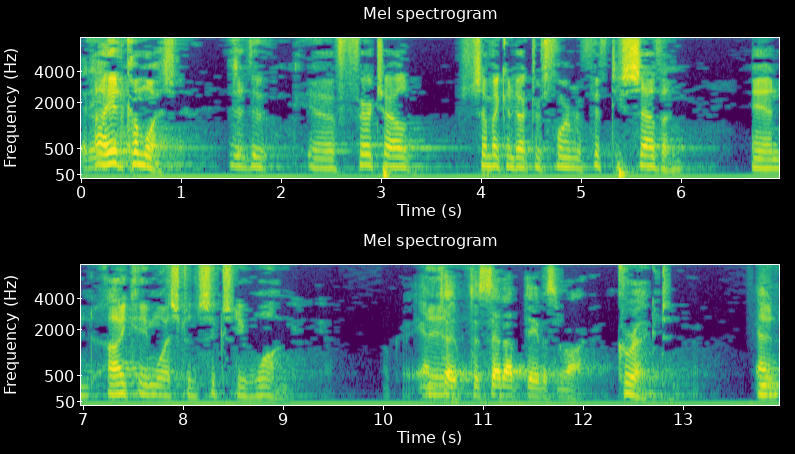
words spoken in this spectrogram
at? I had come west. The, the uh, Fairchild Semiconductors formed in 57, and I came west in 61. Okay. And to, to set up Davis and Rock. Correct. And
